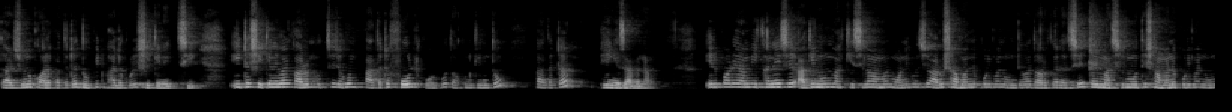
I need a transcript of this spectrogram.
তার জন্য কলা পাতাটা দু পিঠ ভালো করে সেঁকে নিচ্ছি। এটা সেঁকে নেওয়ার কারণ হচ্ছে যখন পাতাটা ফোল্ড করব, তখন কিন্তু পাতাটা ভেঙে যাবে না। এরপরে আমি এখানে যে আগে নুন মাখিয়েছিলাম। আমার মনে হয়েছে আরও সামান্য পরিমাণ নুন দেওয়া দরকার আছে। তাই মাছের মধ্যে সামান্য পরিমাণ নুন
